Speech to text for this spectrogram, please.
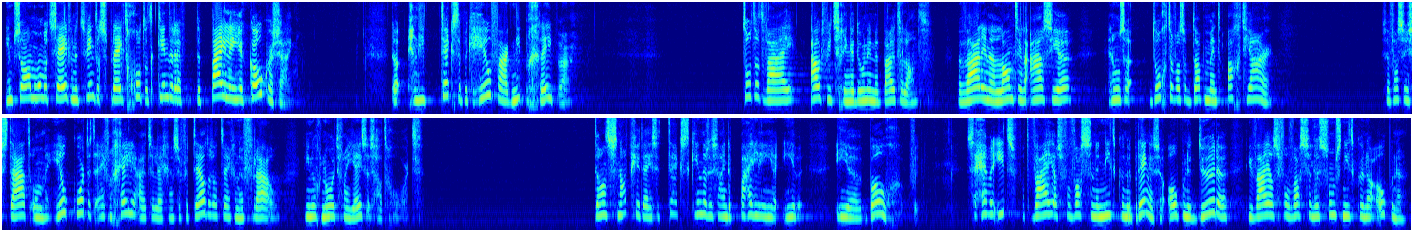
In Psalm 127 spreekt God dat kinderen de pijlen in je koker zijn. En die tekst heb ik heel vaak niet begrepen. Totdat wij outreach gingen doen in het buitenland. We waren in een land in Azië en onze dochter was op dat moment acht jaar. Ze was in staat om heel kort het evangelie uit te leggen en ze vertelde dat tegen een vrouw die nog nooit van Jezus had gehoord. Dan snap je deze tekst. Kinderen zijn de pijlen in je, in je, in je boog. Ze hebben iets wat wij als volwassenen niet kunnen brengen. Ze openen deuren die wij als volwassenen soms niet kunnen openen.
